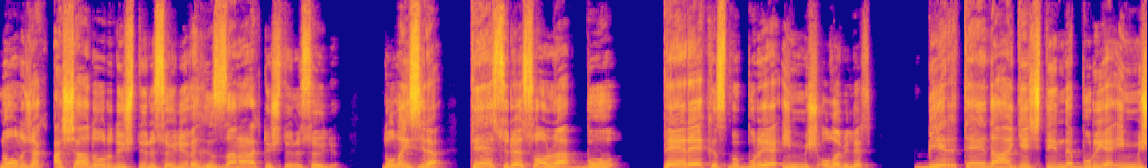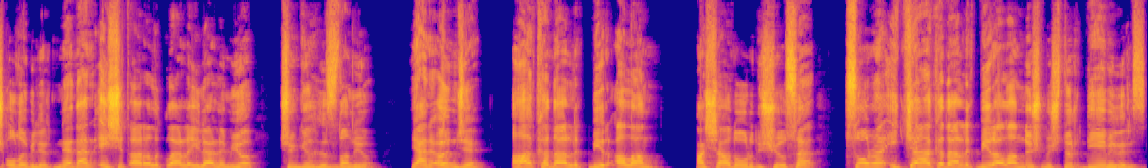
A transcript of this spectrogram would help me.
ne olacak? Aşağı doğru düştüğünü söylüyor ve hızlanarak düştüğünü söylüyor. Dolayısıyla T süre sonra bu PR kısmı buraya inmiş olabilir. Bir T daha geçtiğinde buraya inmiş olabilir. Neden eşit aralıklarla ilerlemiyor? Çünkü hızlanıyor. Yani önce A kadarlık bir alan aşağı doğru düşüyorsa sonra 2A kadarlık bir alan düşmüştür diyebiliriz.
